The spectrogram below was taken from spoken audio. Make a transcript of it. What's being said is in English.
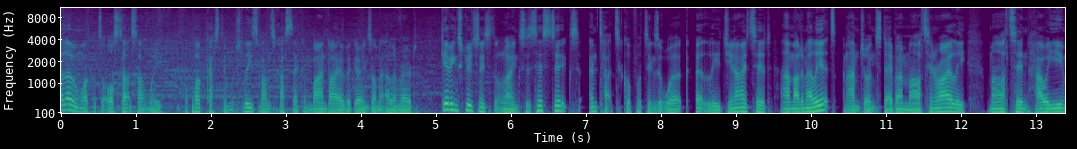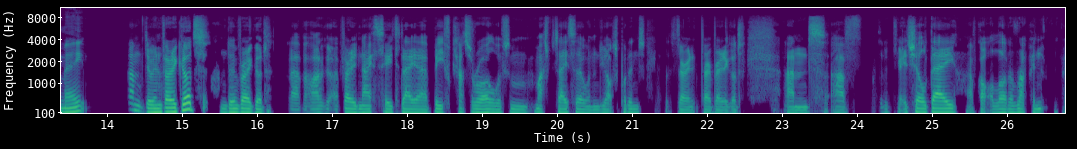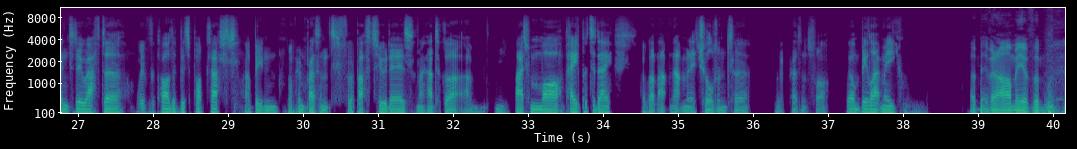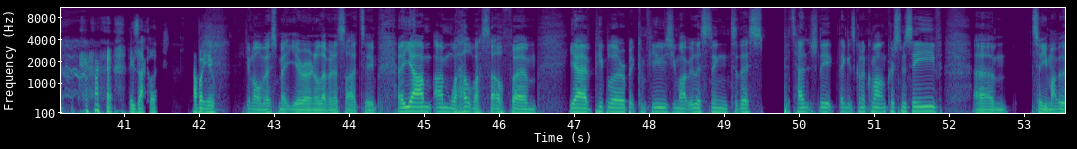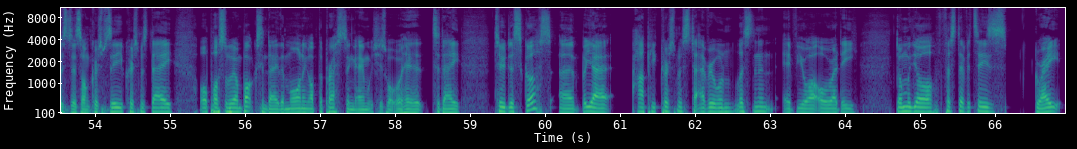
Hello and welcome to All Stats Aren't We, a podcast in which Leeds fans cast their combined eye over goings on at Elland Road, giving scrutiny to the underlying statistics and tactical footings at work at Leeds United. I'm Adam Elliott and I'm joined today by Martin Riley. Martin, how are you, mate? I'm doing very good. I'm doing very good. Uh, I've got a very nice tea today, uh, beef casserole with some mashed potato and Yorkshire puddings. It's very, very, very good. And I've a pretty chill day. I've got a lot of wrapping, wrapping to do after we've recorded this podcast. I've been wrapping presents for the past two days, and I had to go um, buy some more paper today. I've got that, that many children to wrap presents for. Don't be like me. A bit of an army of them. exactly. How about you? You can almost make your own eleven aside team. Uh, yeah, I'm I'm well myself. Um, yeah, people are a bit confused. You might be listening to this potentially. I think it's going to come out on Christmas Eve. Um, so you might be listening to this on Christmas Eve, Christmas Day, or possibly on Boxing Day, the morning of the Preston game, which is what we're here today to discuss. Uh, but yeah, happy Christmas to everyone listening. If you are already done with your festivities, great.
